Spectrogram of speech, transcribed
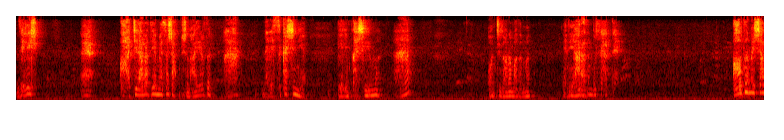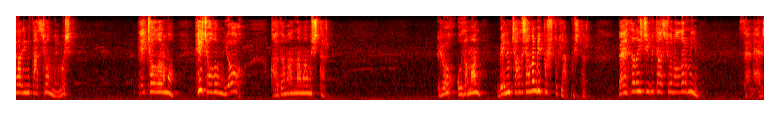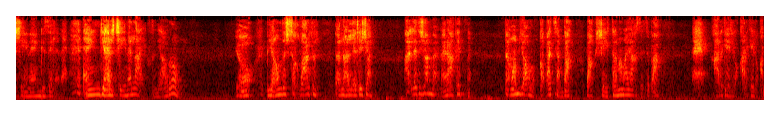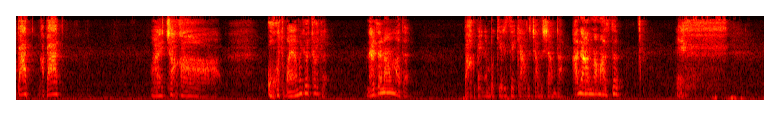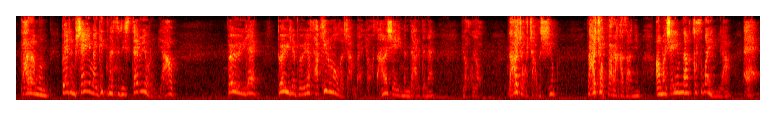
Zeliş. He, acil ara diye mesaj atmışsın hayırdır? Ha? Neresi kaşınıyor? Gelim kaşıyım mı? Ha? Onun için aramadın mı? E niye aradın bu saatte? Aldığın eşyalar imitasyon muymuş? Hiç olur mu? Hiç olur mu? Yok. Adam anlamamıştır. Yok o zaman benim çalışanım bir puşluk yapmıştır. Ben sana hiç imitasyon alır mıyım? Sen her şeyin en güzeline, en gerçeğine layıksın yavrum. Yok bir yanlışlık vardır. Ben halledeceğim. Halledeceğim ben merak etme. Tamam yavrum kapat sen bak. Bak şeytanın ayak sesi bak. He, karı geliyor karı geliyor kapat kapat. Ay çakal. Okutmaya mı götürdü? Nereden anladı? Bak benim bu geri zekalı çalışan da. Hani anlamazdı? Cık. Ef. Paramın benim şeyime gitmesini istemiyorum ya. Böyle böyle böyle fakir mi olacağım ben yoksa ha şeyimin derdine? Yok yok. Daha çok çalışayım. Daha çok para kazanayım. Ama şeyimden kısmayayım ya. He.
